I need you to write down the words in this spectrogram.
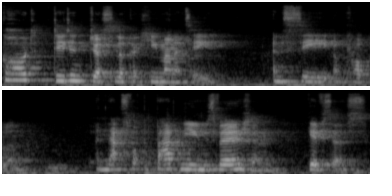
God didn't just look at humanity and see a problem. And that's what the bad news version gives us.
